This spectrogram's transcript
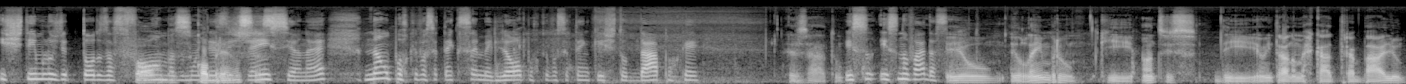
estímulos de todas as Formas, formas, muita cobranças. exigência, né? Não porque você tem que ser melhor, porque você tem que estudar, porque Exato. isso, isso não vai dar certo. Eu, eu lembro que antes de eu entrar no mercado de trabalho,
